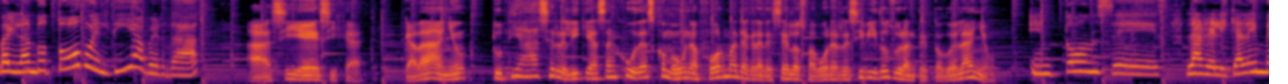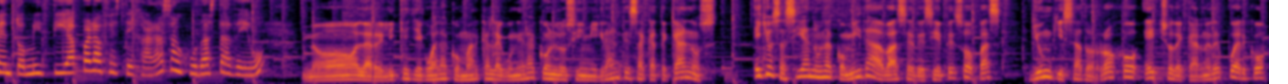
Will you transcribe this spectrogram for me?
bailando todo el día, ¿verdad? Así es, hija. Cada año, tu tía hace reliquia a San Judas como una forma de agradecer los favores recibidos durante todo el año. Entonces, ¿la reliquia la inventó mi tía para festejar a San Judas Tadeo? No, la reliquia llegó a la comarca lagunera con los inmigrantes zacatecanos. Ellos hacían una comida a base de siete sopas y un guisado rojo hecho de carne de puerco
